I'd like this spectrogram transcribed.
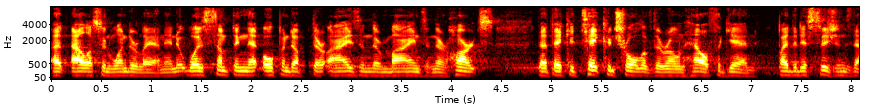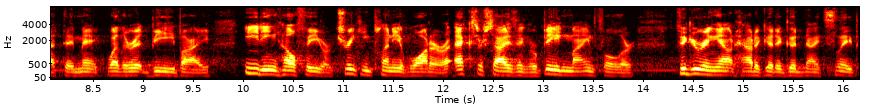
at Alice in Wonderland. And it was something that opened up their eyes and their minds and their hearts that they could take control of their own health again by the decisions that they make, whether it be by eating healthy or drinking plenty of water or exercising or being mindful or figuring out how to get a good night's sleep.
